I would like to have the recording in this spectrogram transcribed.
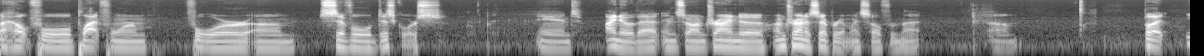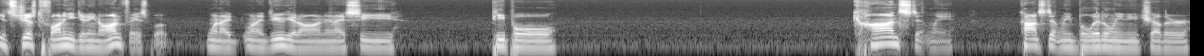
a helpful platform for um, civil discourse, and I know that, and so I'm trying to I'm trying to separate myself from that. Um, but it's just funny getting on Facebook when I when I do get on and I see people constantly constantly belittling each other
